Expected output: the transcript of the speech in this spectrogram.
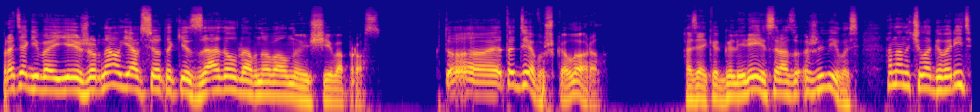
протягивая ей журнал, я все-таки задал давно волнующий вопрос. «Кто эта девушка, Лорел?» Хозяйка галереи сразу оживилась. Она начала говорить,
